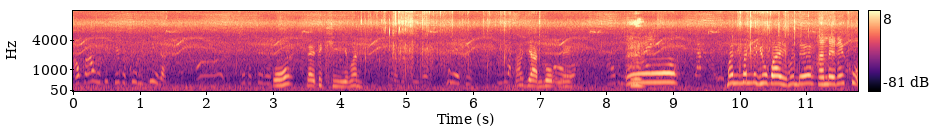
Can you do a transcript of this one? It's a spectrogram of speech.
เอาก็เอาไปเก็บไปขึ้นสิล่ะโอ้ได้ต่ขี่มัน เอายานบกเลยโอ้มันมันมาอยู่ใบมันเด้อันใดได้ขู่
